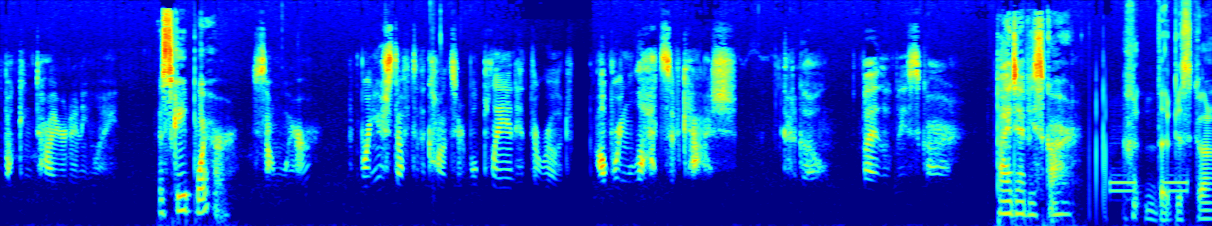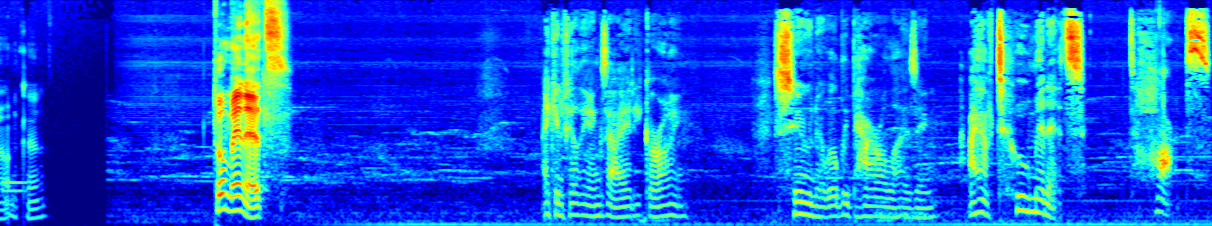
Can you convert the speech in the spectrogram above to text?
fucking tired anyway. Escape where? Somewhere. Bring your stuff to the concert. We'll play and hit the road. I'll bring lots of cash. Gotta go. Bye, Lupe Scar. Bye, Debbie Scar. Debbie Scar, okay. Two minutes. I can feel the anxiety growing. Soon it will be paralyzing. I have two minutes. Tops.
